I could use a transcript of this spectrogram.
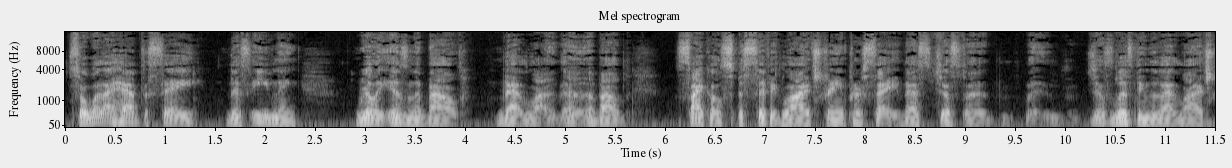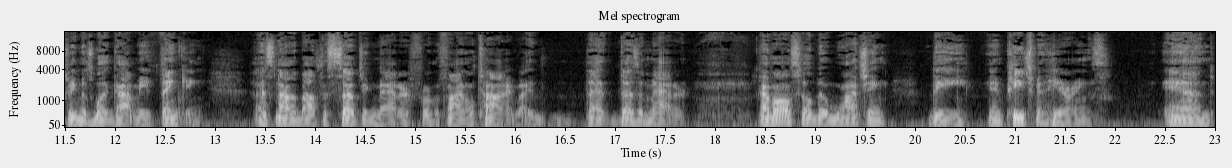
So what I have to say this evening really isn't about that, li- uh, about psycho specific live stream per se. That's just, uh, just listening to that live stream is what got me thinking. It's not about the subject matter for the final time. I, that doesn't matter. I've also been watching the impeachment hearings and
